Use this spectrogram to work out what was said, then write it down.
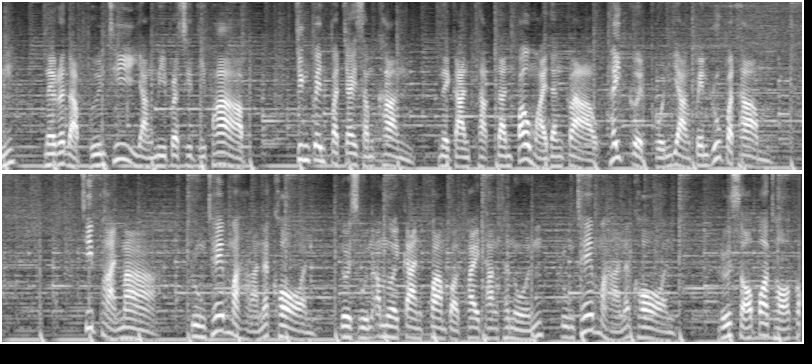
น ในระดับพื้นที่อย่างมีประสิทธิภาพ จึงเป็นปัจจัยสำคัญในการผลักดันเป้าหมายดังกล่าว ให้เกิดผลอย่างเป็นรูปธรรม ที่ผ่านมากรุงเทพมหานคร โดยศูนย์อำนวยการความปลอดภัยทางถนน กรุงเทพมหานคร หรือสปทก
